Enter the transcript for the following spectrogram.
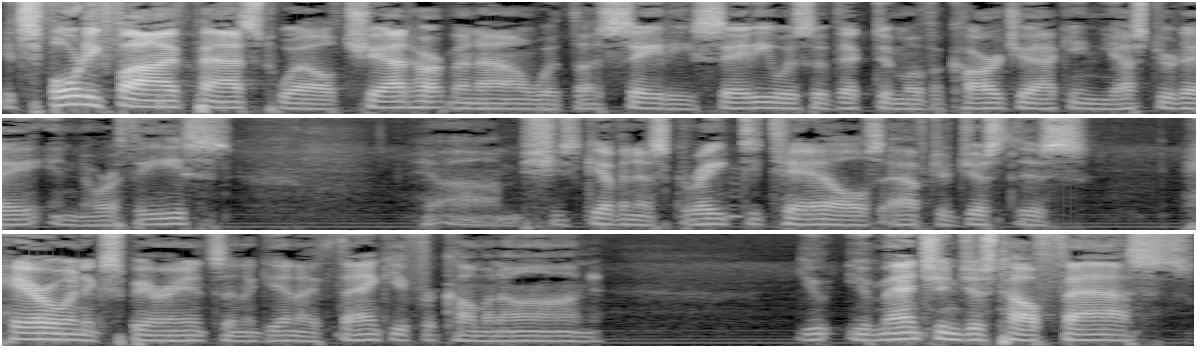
It's 45 past 12. Chad Hartman now with uh, Sadie. Sadie was a victim of a carjacking yesterday in Northeast. Um, she's given us great details after just this heroin experience. And again, I thank you for coming on. You, you mentioned just how fast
